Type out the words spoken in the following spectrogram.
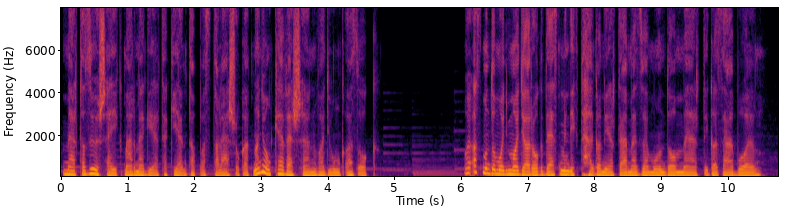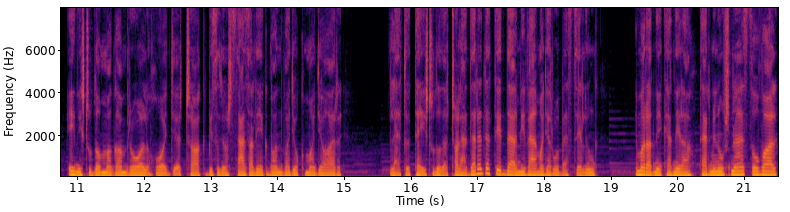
mert az őseik már megéltek ilyen tapasztalásokat. Nagyon kevesen vagyunk azok. Azt mondom, hogy magyarok, de ezt mindig tágan értelmezve mondom, mert igazából én is tudom magamról, hogy csak bizonyos százalékban vagyok magyar, lehet, hogy te is tudod a család eredetét, de mivel magyarul beszélünk, én maradnék ennél a terminusnál, szóval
